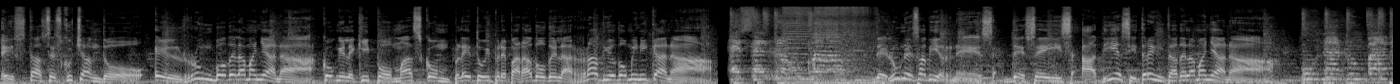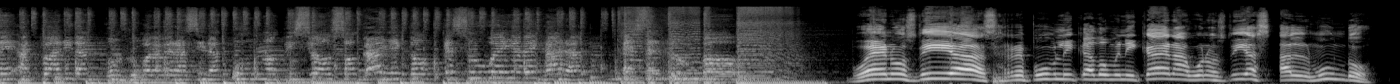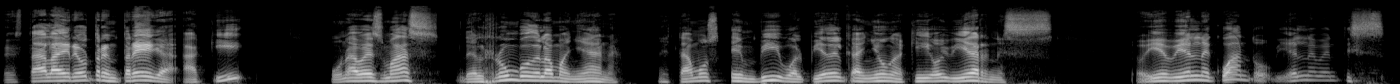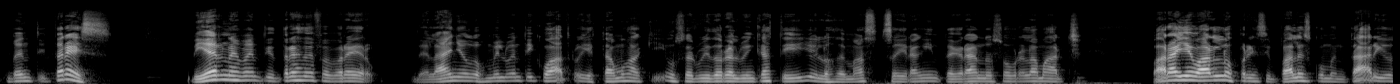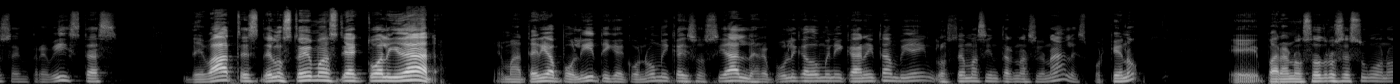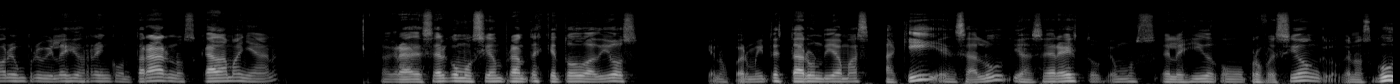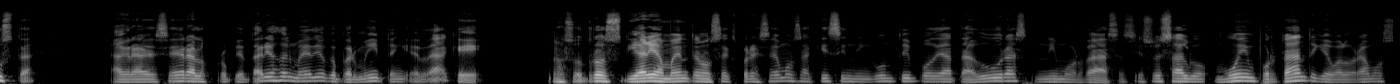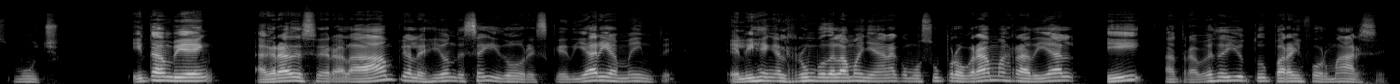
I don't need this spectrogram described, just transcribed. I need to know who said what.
Speaker 1: Estás escuchando El rumbo de la mañana con el equipo más completo y preparado de la radio dominicana.
Speaker 2: Es el rumbo,
Speaker 1: De lunes a viernes, de 6 a 10 y 30 de la mañana.
Speaker 2: una rumba de actualidad con rumbo a la veracidad, un noticioso trayecto que su huella dejará. Es el rumbo.
Speaker 3: Buenos días, República Dominicana. Buenos días al mundo. Está al aire otra entrega. Aquí, una vez más, del rumbo de la mañana. Estamos en vivo, al pie del cañón, aquí hoy viernes. Hoy es viernes, ¿cuánto? Viernes 20 23. Viernes 23 de febrero del año 2024 y estamos aquí, un servidor Elvin Castillo y los demás se irán integrando sobre la marcha para llevar los principales comentarios, entrevistas, debates de los temas de actualidad en materia política, económica y social de República Dominicana y también los temas internacionales, ¿por qué no? Eh, para nosotros es un honor y un privilegio reencontrarnos cada mañana agradecer como siempre antes que todo a Dios que nos permite estar un día más aquí en salud y hacer esto que hemos elegido como profesión, lo que nos gusta. Agradecer a los propietarios del medio que permiten, ¿verdad? Que nosotros diariamente nos expresemos aquí sin ningún tipo de ataduras ni mordazas. Y eso es algo muy importante y que valoramos mucho. Y también agradecer a la amplia legión de seguidores que diariamente eligen el rumbo de la mañana como su programa radial y a través de YouTube para informarse.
